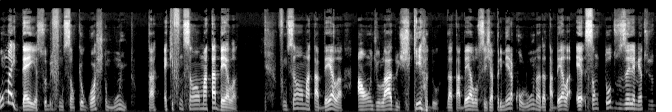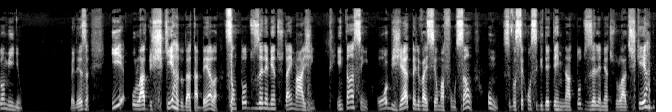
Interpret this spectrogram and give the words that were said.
Uma ideia sobre função que eu gosto muito tá, é que função é uma tabela. Função é uma tabela onde o lado esquerdo da tabela, ou seja, a primeira coluna da tabela, é, são todos os elementos do domínio. Beleza? E o lado esquerdo da tabela são todos os elementos da imagem. Então, assim, um objeto ele vai ser uma função, um, se você conseguir determinar todos os elementos do lado esquerdo,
